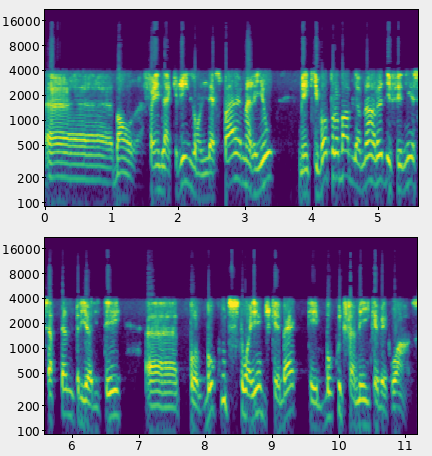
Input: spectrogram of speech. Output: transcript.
euh, bon, fin de la crise, on l'espère, Mario, mais qui va probablement redéfinir certaines priorités euh, pour beaucoup de citoyens du Québec et beaucoup de familles québécoises.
